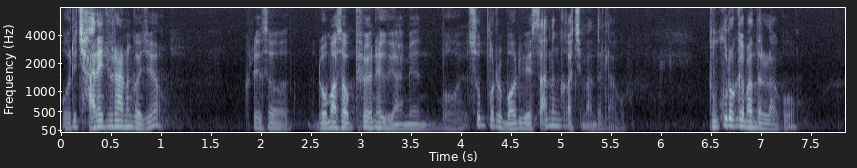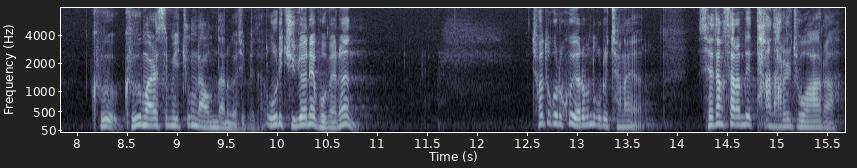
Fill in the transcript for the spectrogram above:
우리 잘해주라는 거죠. 그래서 로마서 표현에 의하면 뭐 숯불을 머리 위에 쌓는 것 같이 만들라고 부끄럽게 만들라고 그, 그 말씀이 쭉 나온다는 것입니다. 우리 주변에 보면은 저도 그렇고 여러분도 그렇잖아요. 세상 사람들이 다 나를 좋아하나.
